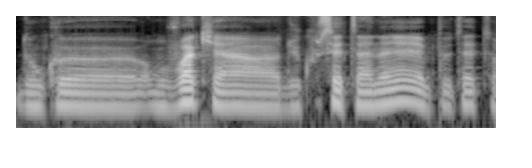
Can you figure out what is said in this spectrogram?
Donc euh, on voit qu'il y a du coup cette année, peut-être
